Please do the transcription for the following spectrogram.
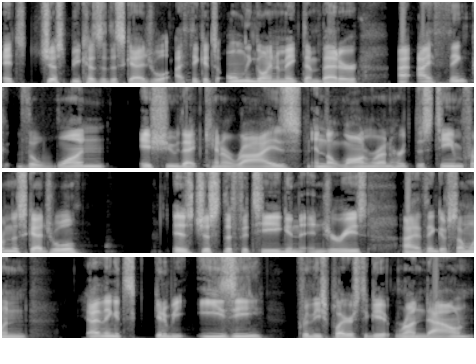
it's just because of the schedule. I think it's only going to make them better. I, I think the one issue that can arise in the long run hurt this team from the schedule is just the fatigue and the injuries. I think if someone, I think it's going to be easy for these players to get run down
